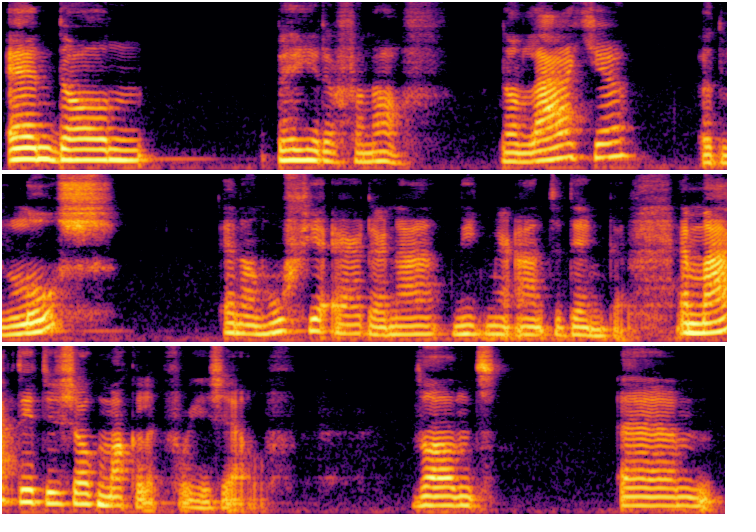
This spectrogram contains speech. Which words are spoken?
En dan ben je er vanaf. Dan laat je het los. En dan hoef je er daarna niet meer aan te denken. En maak dit dus ook makkelijk voor jezelf. Want um,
